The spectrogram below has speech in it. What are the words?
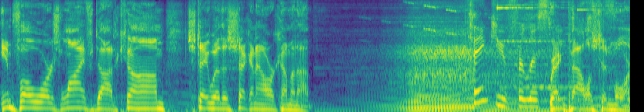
InfoWarsLife.com. Stay with us. Second hour coming up. Thank you for listening. Greg Palast and more.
